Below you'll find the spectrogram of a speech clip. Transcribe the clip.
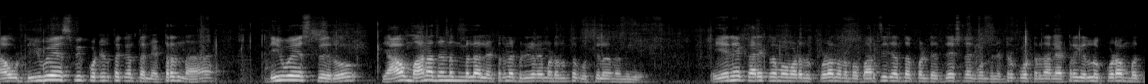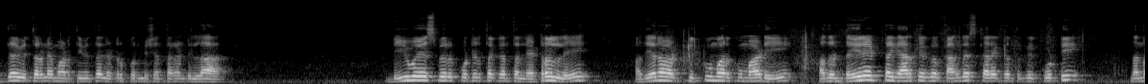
ನಾವು ಡಿ ವೈ ಎಸ್ ಪಿ ಕೊಟ್ಟಿರ್ತಕ್ಕಂಥ ಲೆಟ್ರನ್ನ ಡಿ ವೈ ಎಸ್ ಪಿಯವರು ಯಾವ ಮಾನದಂಡದ ಮೇಲೆ ಲೆಟ್ರನ್ನ ಬಿಡುಗಡೆ ಮಾಡೋದು ಅಂತ ಗೊತ್ತಿಲ್ಲ ನನಗೆ. ಏನೇ ಕಾರ್ಯಕ್ರಮ ಮಾಡಿದ್ರು ಕೂಡ ನಮ್ಮ ಭಾರತೀಯ ಜನತಾ ಪಾರ್ಟಿ ಅಧ್ಯಕ್ಷನಾಗ ಒಂದು ಲೆಟರ್ ಕೊಟ್ಟರೆ ಆ ಲೆಟರ್ ಎಲ್ಲೂ ಕೂಡ ಮದ್ಯ ವಿತರಣೆ ಮಾಡ್ತೀವಿ ಅಂತ ಲೆಟರ್ ಪರ್ಮಿಷನ್ ತಗೊಂಡಿಲ್ಲ. ಡಿ ವೈ ಎಸ್ ಬೇರೆ ಕೊಟ್ಟಿರ್ತಕ್ಕಂಥ ಲೆಟ್ರಲ್ಲಿ ಅದೇನೋ ಟಿಕ್ಕು ಮಾರ್ಕು ಮಾಡಿ ಅದನ್ನು ಡೈರೆಕ್ಟಾಗಿ ಯಾರ ಕೈಗೋ ಕಾಂಗ್ರೆಸ್ ಕಾರ್ಯಕರ್ತರಿಗೆ ಕೊಟ್ಟು ನನ್ನ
